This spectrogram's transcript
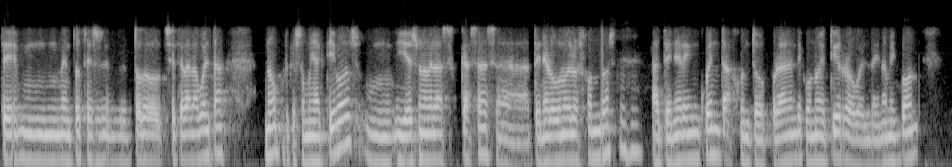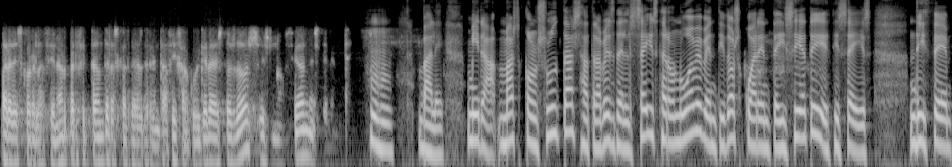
te mm, entonces todo se te da la vuelta. No, porque son muy activos mm, y es una de las casas a tener uno de los fondos a tener en cuenta junto probablemente con uno de Tirro o el Dynamic Bond para descorrelacionar perfectamente las carteras de renta fija. Cualquiera de estos dos es una opción excelente. Vale, mira, más consultas a través del 609 22 47 16. Dice,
